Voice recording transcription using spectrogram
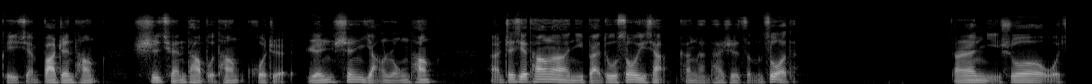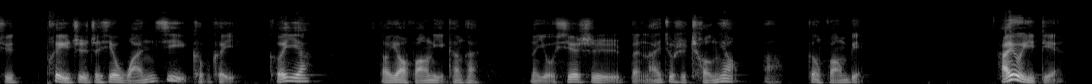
可以选八珍汤、十全大补汤或者人参养荣汤。啊，这些汤啊，你百度搜一下，看看它是怎么做的。当然，你说我去配置这些丸剂可不可以？可以啊，到药房里看看。那有些是本来就是成药啊，更方便。还有一点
